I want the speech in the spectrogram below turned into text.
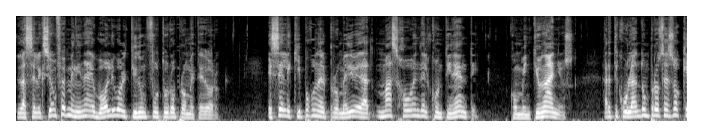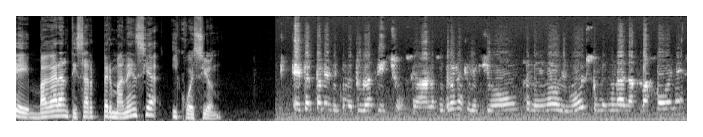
La selección femenina de voleibol tiene un futuro prometedor. Es el equipo con el promedio de edad más joven del continente, con 21 años, articulando un proceso que va a garantizar permanencia y cohesión. Exactamente, como tú lo has dicho. O sea, nosotros en la selección femenina de voleibol somos una de las más jóvenes,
